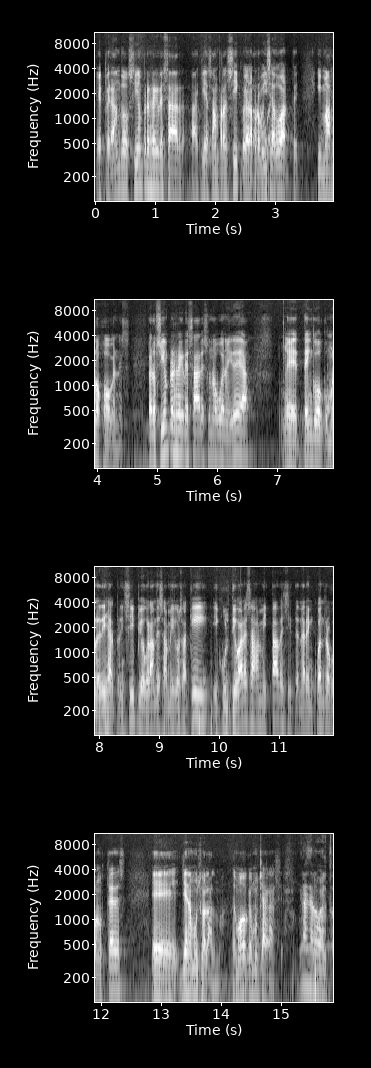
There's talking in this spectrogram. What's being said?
esperando siempre regresar aquí a San Francisco y a la provincia de Duarte y más los jóvenes. Pero siempre regresar es una buena idea. Eh, tengo, como le dije al principio, grandes amigos aquí y cultivar esas amistades y tener encuentro con ustedes eh, llena mucho el alma. De modo que muchas gracias. Gracias, Roberto.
